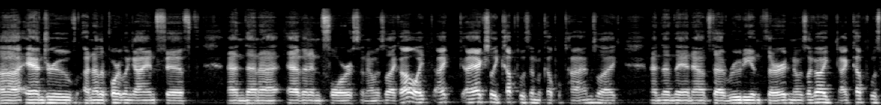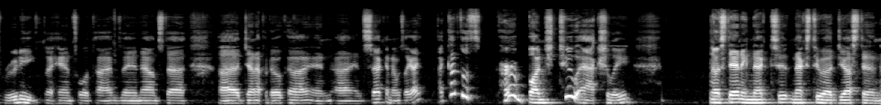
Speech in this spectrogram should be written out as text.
uh, Andrew, another Portland guy, in fifth, and then uh, Evan in fourth. And I was like, oh, I, I, I actually cupped with him a couple times, like. And then they announced uh, Rudy in third, and I was like, oh, I, I cupped with Rudy a handful of times. They announced uh, uh, Jenna Padoka in uh, in second. I was like, I, I cupped with her a bunch too, actually. I was standing next to next to uh, Justin,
